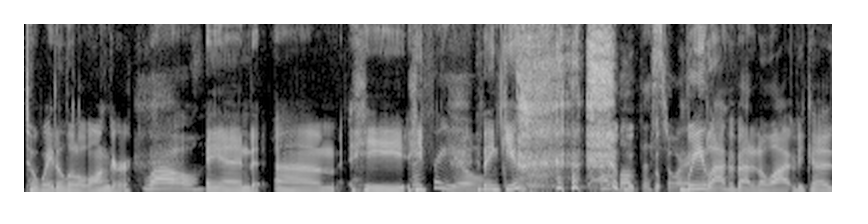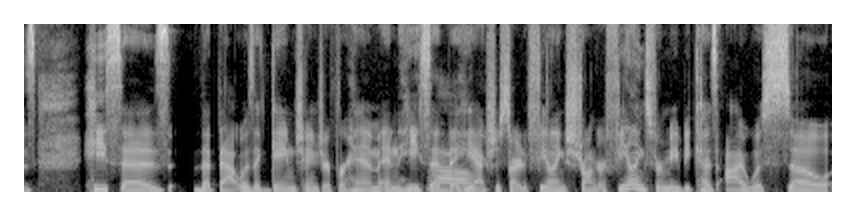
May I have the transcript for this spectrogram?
to wait a little longer. Wow. And um he Good he for you. Thank you. I love this story. We laugh about it a lot because he says that that was a game changer for him. And he said that he actually started feeling stronger feelings for me because I was so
